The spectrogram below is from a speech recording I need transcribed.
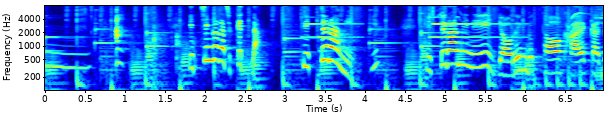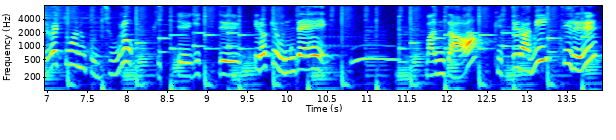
음, 아, 이 친구가 좋겠다. 귀뚜라미. 귀뚜라미는 여름부터 가을까지 활동하는 곤충으로 귀뚤귀뚤 이렇게 운대. 먼저 귀뚜라미 틀을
